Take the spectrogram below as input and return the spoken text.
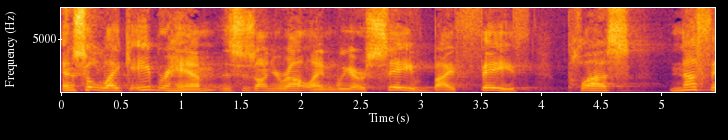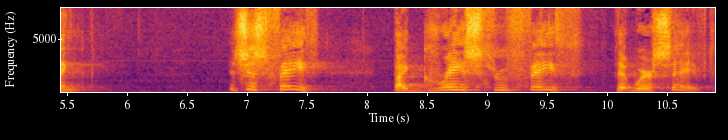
And so, like Abraham, this is on your outline, we are saved by faith plus nothing. It's just faith. By grace through faith that we're saved.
